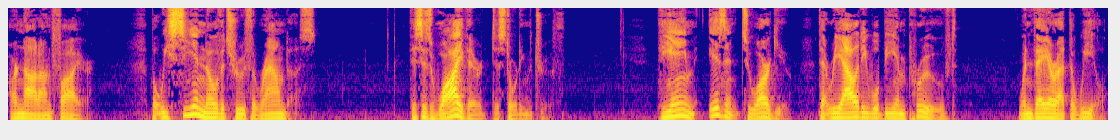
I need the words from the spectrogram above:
are not on fire. But we see and know the truth around us. This is why they're distorting the truth. The aim isn't to argue that reality will be improved when they are at the wheel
